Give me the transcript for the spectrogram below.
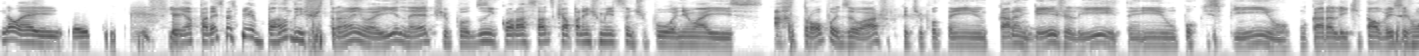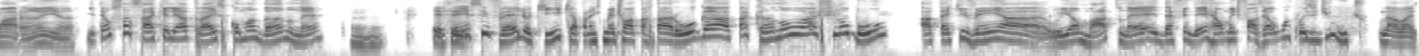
Não é, e Enfim, aparece esse bando estranho aí, né? Tipo, dos encoraçados que aparentemente são, tipo, animais artrópodes, eu acho. Porque, tipo, tem um caranguejo ali, tem um porco-espinho, um cara ali que talvez seja uma aranha. E tem o Sasaki ali atrás comandando, né? E Esse, tem esse velho aqui, que aparentemente é uma tartaruga, atacando a Shinobu. Até que vem a, o Yamato, né? E defender, realmente fazer alguma coisa de útil. Não, mas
